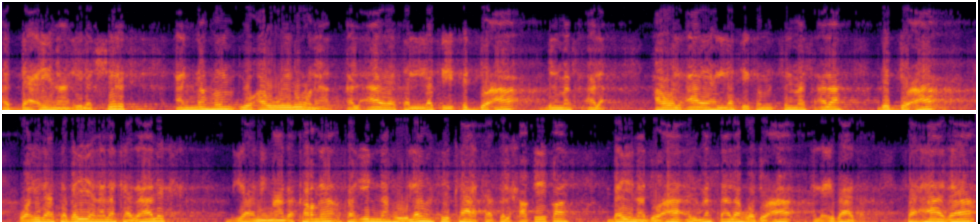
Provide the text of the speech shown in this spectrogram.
والداعين إلى الشرك أنهم يؤولون الآية التي في الدعاء بالمسألة. أو الآية التي في المسألة بالدعاء وإذا تبين لك ذلك يعني ما ذكرنا فإنه لا انفكاك في الحقيقة بين دعاء المسألة ودعاء العبادة. فهذا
